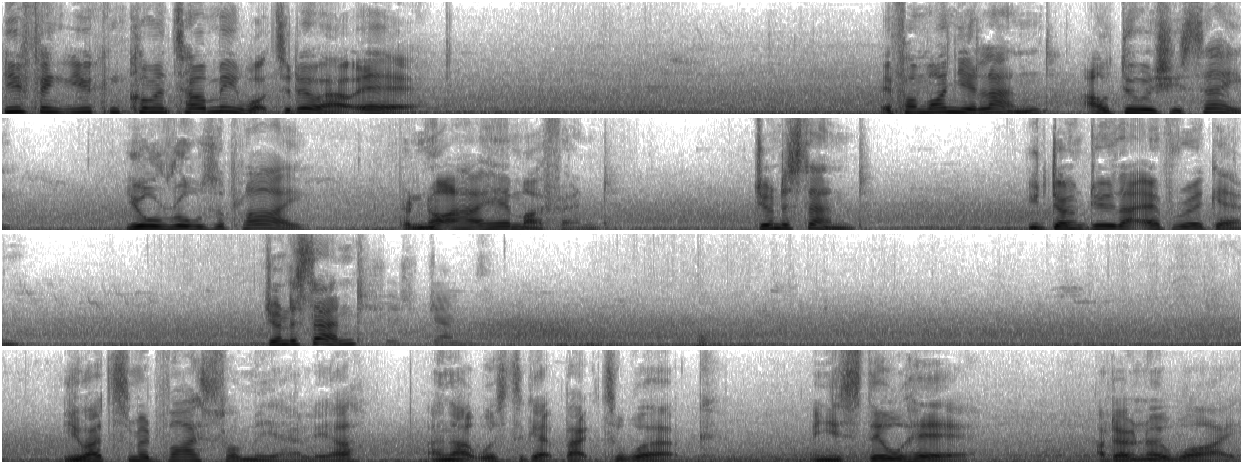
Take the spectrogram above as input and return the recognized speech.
You think you can come and tell me what to do out here? If I'm on your land, I'll do as you say. Your rules apply. But not out here, my friend. Do you understand? You don't do that ever again. Do you understand? Truth, James. You had some advice from me earlier, and that was to get back to work. And you're still here. I don't know why.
